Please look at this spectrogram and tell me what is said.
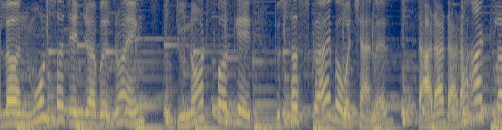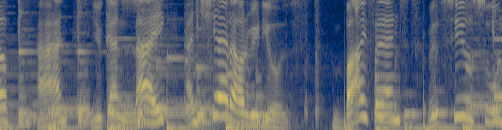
Learn more such enjoyable drawing, do not forget to subscribe our channel Tada Dada Art Club and you can like and share our videos. Bye friends, we'll see you soon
